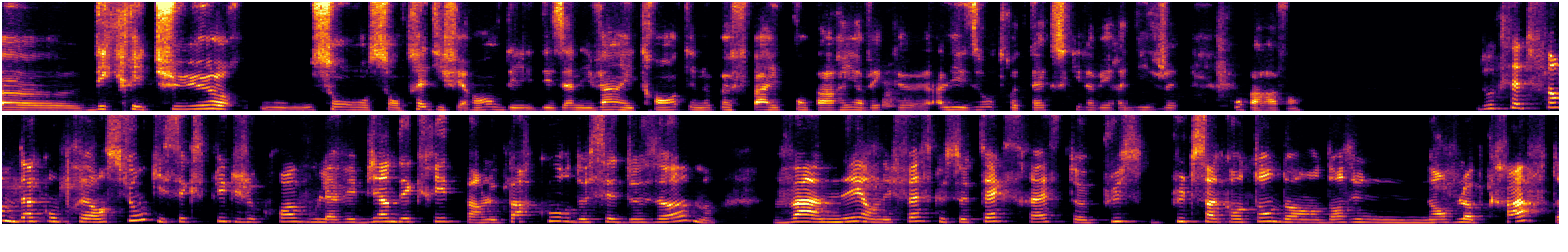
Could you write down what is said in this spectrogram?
euh, d'écriture sont, sont, très différentes des, années 20 et 30 et ne peuvent pas être comparées avec les autres textes qu'il avait rédigés auparavant. Donc cette forme d'incompréhension qui s'explique, je crois, vous l'avez bien décrite par le parcours de ces deux hommes, va amener en effet ce que ce texte reste plus, plus de 50 ans dans, dans une enveloppe craft.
